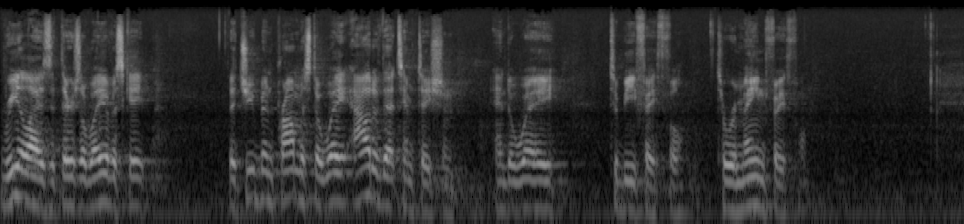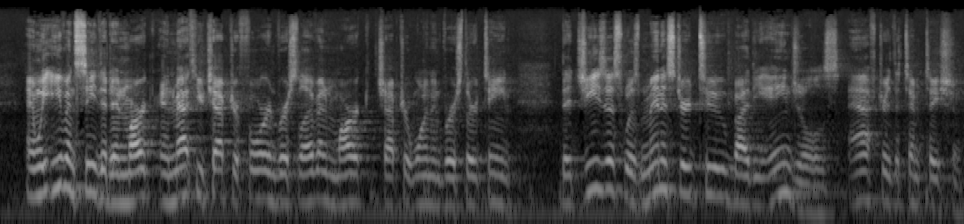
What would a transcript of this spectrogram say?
Realize that there's a way of escape, that you've been promised a way out of that temptation and a way to be faithful, to remain faithful. And we even see that in Mark in Matthew chapter 4 and verse 11, Mark chapter 1 and verse 13, that Jesus was ministered to by the angels after the temptation.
